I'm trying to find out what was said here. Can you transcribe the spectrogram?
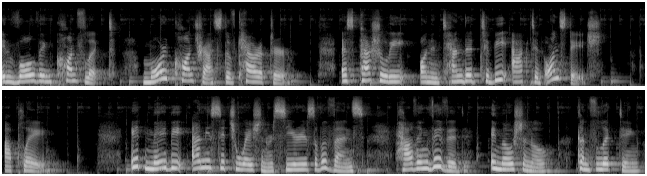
involving conflict, more contrast of character, especially unintended to be acted on stage, a play. It may be any situation or series of events having vivid, emotional, conflicting,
